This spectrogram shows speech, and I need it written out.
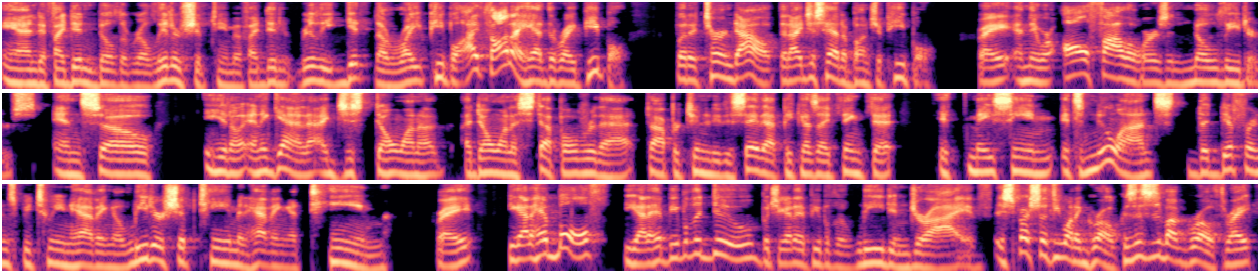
And if I didn't build a real leadership team, if I didn't really get the right people, I thought I had the right people, but it turned out that I just had a bunch of people, right? And they were all followers and no leaders. And so you know and again i just don't want to i don't want to step over that opportunity to say that because i think that it may seem it's nuanced the difference between having a leadership team and having a team right you got to have both you got to have people that do but you got to have people that lead and drive especially if you want to grow because this is about growth right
